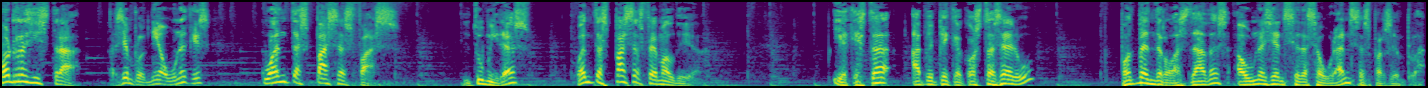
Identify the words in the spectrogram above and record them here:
pot registrar, per exemple, n'hi ha una que és quantes passes fas. I tu mires quantes passes fem al dia. I aquesta app que costa zero pot vendre les dades a una agència d'assegurances, per exemple.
